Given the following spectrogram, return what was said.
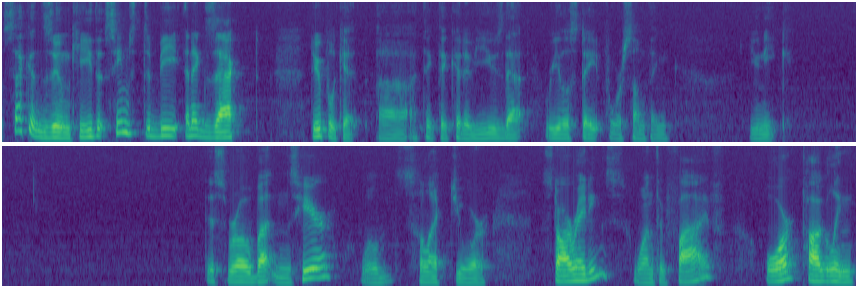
second zoom key that seems to be an exact duplicate. Uh, I think they could have used that real estate for something unique. This row of buttons here will select your star ratings, 1 through 5, or toggling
